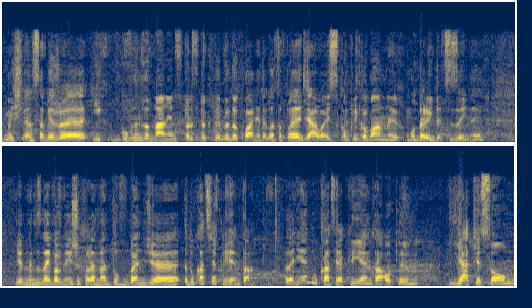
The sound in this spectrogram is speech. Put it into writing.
myślę sobie, że ich głównym zadaniem z perspektywy dokładnie tego, co powiedziałeś, skomplikowanych modeli decyzyjnych, jednym z najważniejszych elementów będzie edukacja klienta. Ale nie edukacja klienta o tym, jakie są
